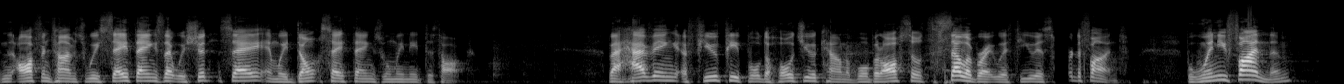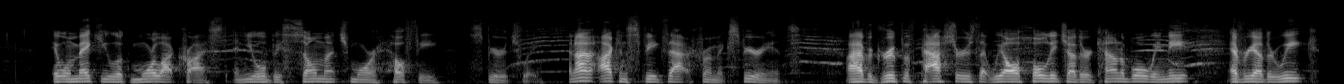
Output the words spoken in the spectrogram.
And oftentimes we say things that we shouldn't say, and we don't say things when we need to talk. But having a few people to hold you accountable, but also to celebrate with you, is hard to find. But when you find them, it will make you look more like Christ, and you will be so much more healthy spiritually. And I, I can speak that from experience. I have a group of pastors that we all hold each other accountable. We meet every other week,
